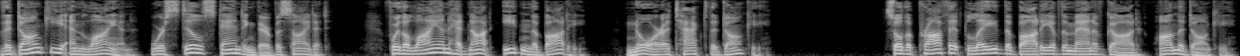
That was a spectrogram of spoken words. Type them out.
The donkey and lion were still standing there beside it, for the lion had not eaten the body, nor attacked the donkey. So the prophet laid the body of the man of God on the donkey,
